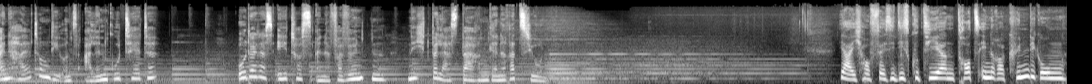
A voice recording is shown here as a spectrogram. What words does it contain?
Eine Haltung, die uns allen gut täte? Oder das Ethos einer verwöhnten, nicht belastbaren Generation? Ja, ich hoffe, Sie diskutieren trotz innerer Kündigung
